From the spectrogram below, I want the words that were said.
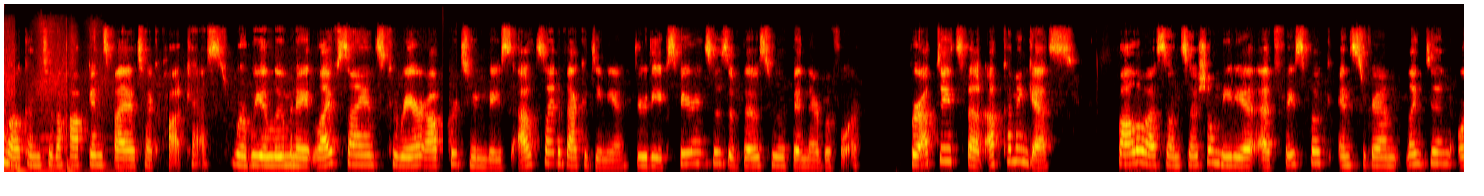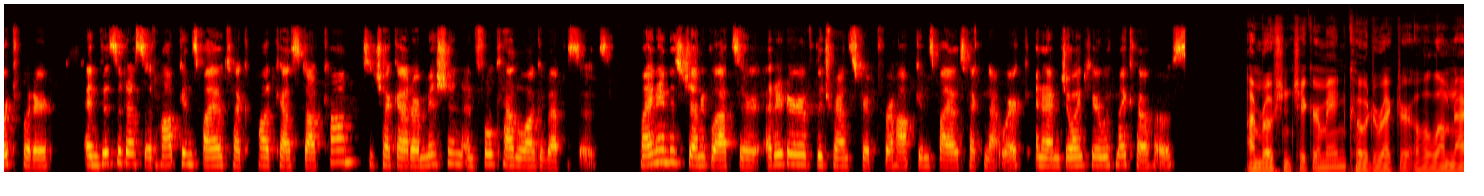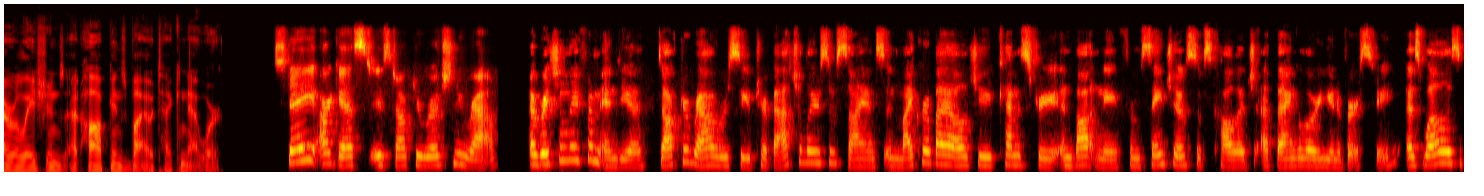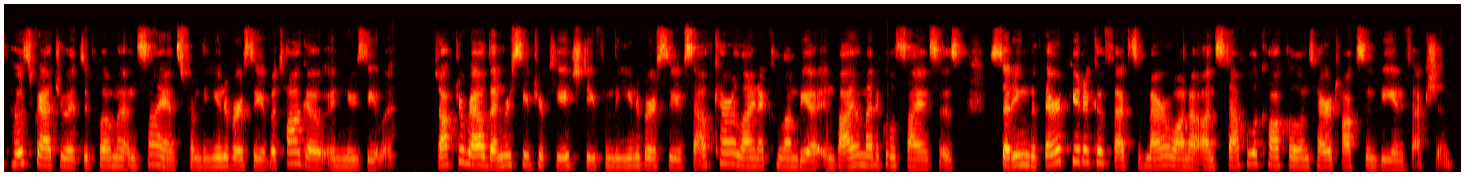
And welcome to the Hopkins Biotech Podcast, where we illuminate life science career opportunities outside of academia through the experiences of those who have been there before. For updates about upcoming guests, follow us on social media at Facebook, Instagram, LinkedIn, or Twitter, and visit us at hopkinsbiotechpodcast.com to check out our mission and full catalog of episodes. My name is Jenna Glatzer, editor of the transcript for Hopkins Biotech Network, and I'm joined here with my co host. I'm Roshan Chickerman, co-director of Alumni Relations at Hopkins Biotech Network. Today, our guest is Dr. Roshni Rao. Originally from India, Dr. Rao received her Bachelor's of Science in Microbiology, Chemistry, and Botany from St. Joseph's College at Bangalore University, as well as a postgraduate diploma in science from the University of Otago in New Zealand. Dr. Rao then received her PhD from the University of South Carolina, Columbia in biomedical sciences, studying the therapeutic effects of marijuana on staphylococcal and enterotoxin B infection.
